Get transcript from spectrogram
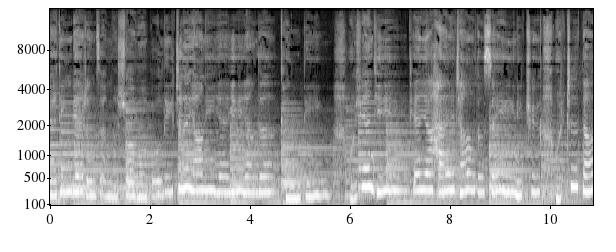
决定，别人怎么说我不理，只要你也一样的肯定，我愿意天涯海角都随你去。我知道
